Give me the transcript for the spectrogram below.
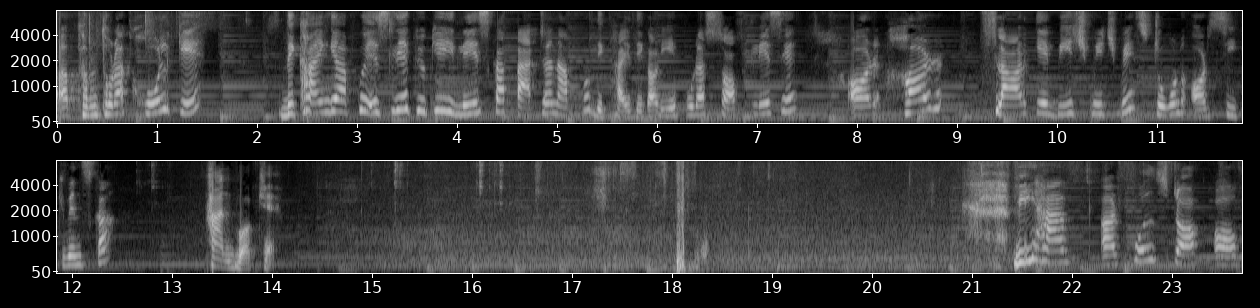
अब हम थोड़ा खोल के दिखाएँगे आपको इसलिए क्योंकि लेस का पैटर्न आपको दिखाई देगा और ये पूरा सॉफ्ट लेस है और हर फ्लावर के बीच बीच में स्टोन और सीक्वेंस का हैंडवर्क है We have our full stock of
